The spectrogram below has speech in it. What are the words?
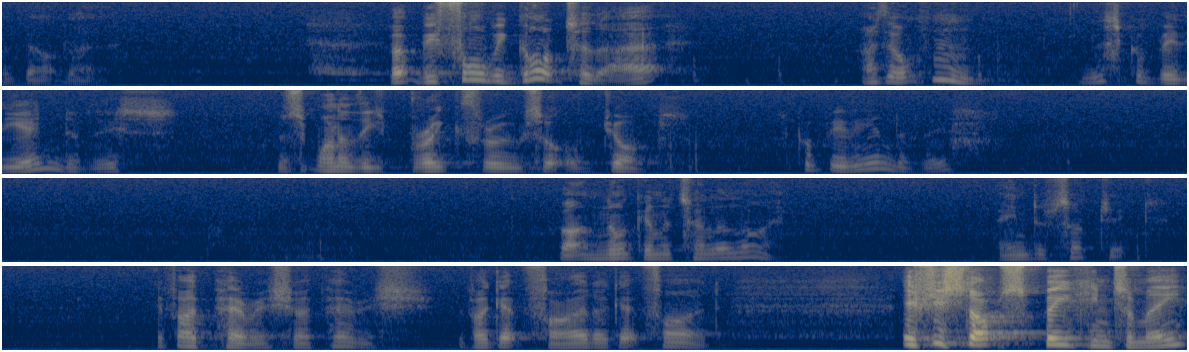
about that. But before we got to that, I thought, hmm, this could be the end of this. It was one of these breakthrough sort of jobs. This could be the end of this. But I'm not going to tell a lie. End of subject. If I perish, I perish. If I get fired, I get fired. If she stops speaking to me,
